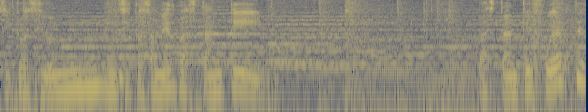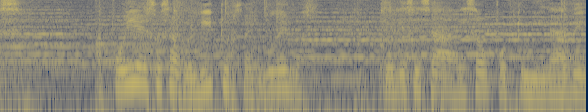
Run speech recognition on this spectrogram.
situación, en situaciones bastante, bastante fuertes. Apoye a esos abuelitos, ayúdelos, darles esa, esa oportunidad de,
